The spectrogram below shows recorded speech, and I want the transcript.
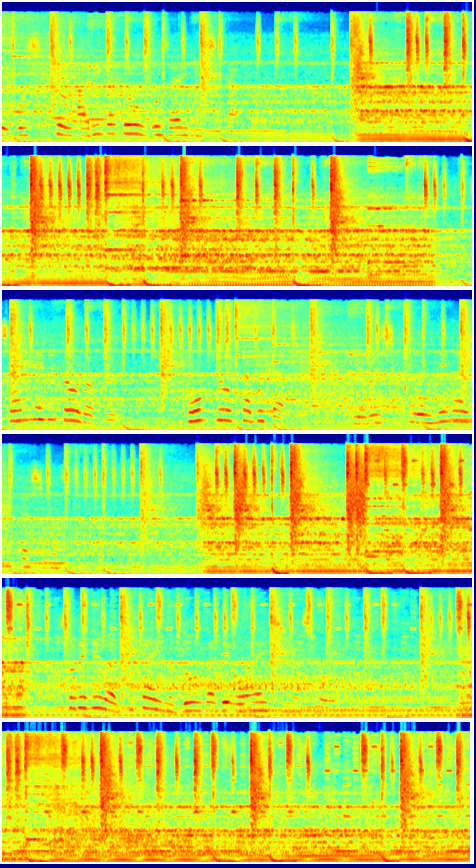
でご視聴ありがとうございました。チャンネル登録、高評価ボタン、よろしくお願いいたします。それでは次回の動画でお会いしましょう。Thank.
